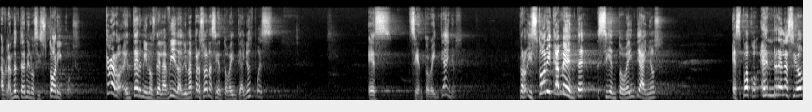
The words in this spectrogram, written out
Hablando en términos históricos. Claro, en términos de la vida de una persona, 120 años, pues es 120 años. Pero históricamente, 120 años es poco en relación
